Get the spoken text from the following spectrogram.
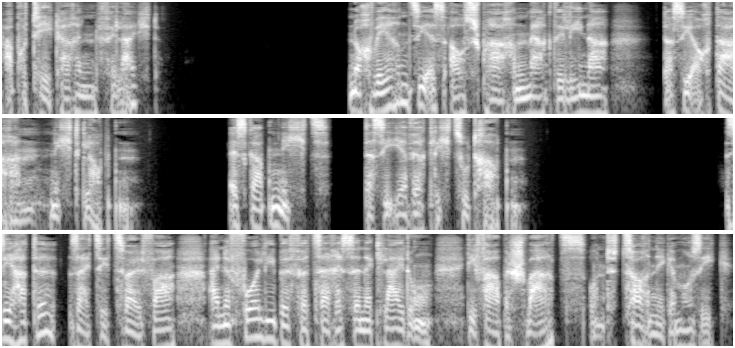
Apothekerin vielleicht? Noch während sie es aussprachen, merkte Lina, dass sie auch daran nicht glaubten. Es gab nichts, das sie ihr wirklich zutrauten. Sie hatte, seit sie zwölf war, eine Vorliebe für zerrissene Kleidung, die Farbe Schwarz und zornige Musik.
